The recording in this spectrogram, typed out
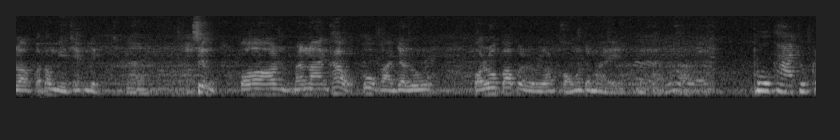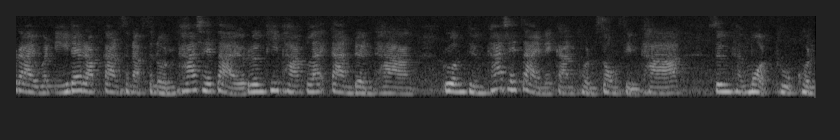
เราก็ต้องมีเทคนิคนะ ซึ่งพอนานๆเข้าผู้การจะรู้ พอรู้ปั๊บเราของมันจะมาเองนะครับผู้ค้าทุกรายวันนี้ได้รับการสนับสนุนค่าใช้จ่ายเรื่องที่พักและการเดินทาง รวมถึงค่าใช้จ่ายในการขนส่งสินค้า ซึ่งทั้งหมดถูกขน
